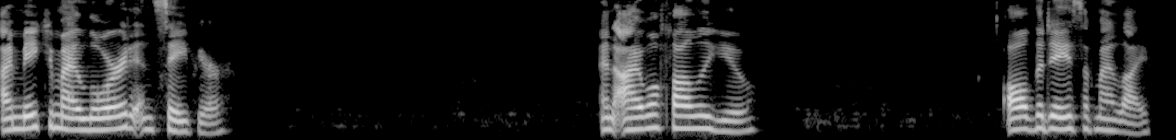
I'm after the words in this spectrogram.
I make you my Lord and Savior. And I will follow you all the days of my life.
